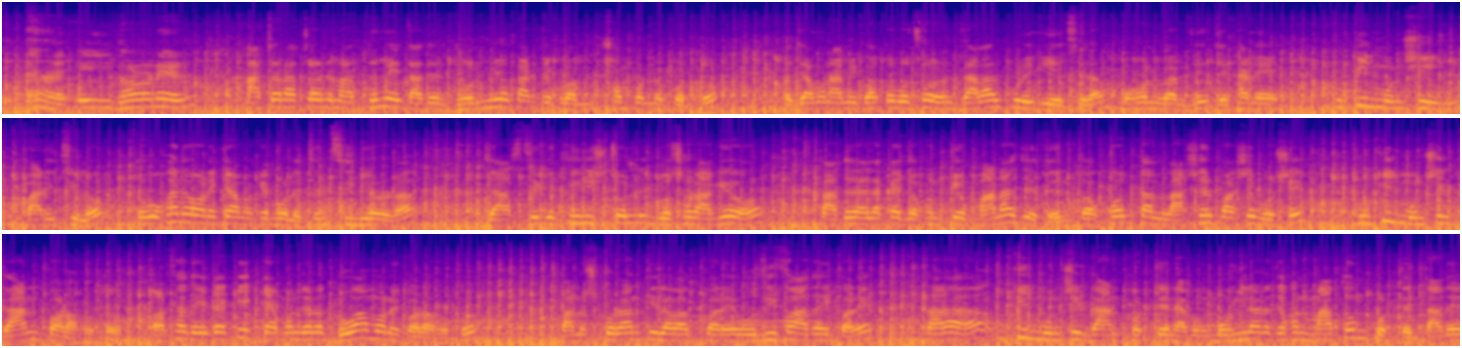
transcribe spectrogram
এই ধরনের আচার আচরণের মাধ্যমে তাদের ধর্মীয় কার্যক্রম সম্পন্ন করত। যেমন আমি গত বছর জালালপুরে গিয়েছিলাম, মোহনগঞ্জে, যেখানে উকিল মুন্সির বাড়ি ছিল। তো ওখানে অনেকে আমাকে বলেছেন, সিনিয়ররা, যে আজ থেকে তিরিশ চল্লিশ বছর আগেও তাদের এলাকায় যখন কেউ মারা যেতেন, তখন তার লাশের পাশে বসে উকিল মুন্সির গান পড়া হতো। অর্থাৎ এটাকে কেমন যেন দোয়া মনে করা হতো। মানুষ কোরআন তিলাবাত করে ওজিফা আদায় করে তারা উকিল মুন্সির গান করতেন এবং মহিলারা যখন মাতম করতেন তাদের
